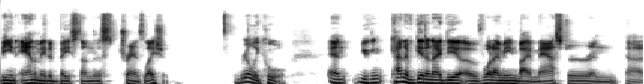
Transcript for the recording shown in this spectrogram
being animated based on this translation. Really cool. And you can kind of get an idea of what I mean by master and uh,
